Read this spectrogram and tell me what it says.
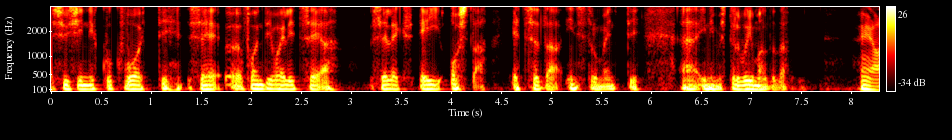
süsinikukvooti see fondivalitseja selleks ei osta, et seda instrumenti inimestele võimaldada ja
